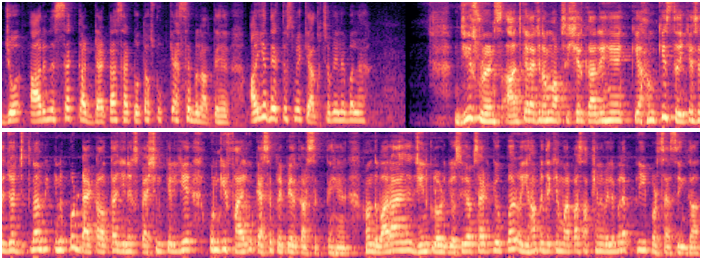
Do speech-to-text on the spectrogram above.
जो आर एन सेक का डाटा सेट होता है, उसको कैसे बनाते हैं। आइए देखते हैं, उसमें क्या कुछ अवेलेबल है। जी स्टूडेंट्स आज का लेक्चर हम आपसे शेयर कर रहे हैं कि हम किस तरीके से जो जितना भी इनपुट डाटा होता है जीन एक्सप्रेशन के लिए, उनकी फ़ाइल को कैसे प्रिपेयर कर सकते हैं। हम दोबारा आए हैं जीन क्लोड की उसी वेबसाइट के ऊपर और यहाँ पे देखिए हमारे पास ऑप्शन अवेलेबल है प्री प्रोसेसिंग का।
